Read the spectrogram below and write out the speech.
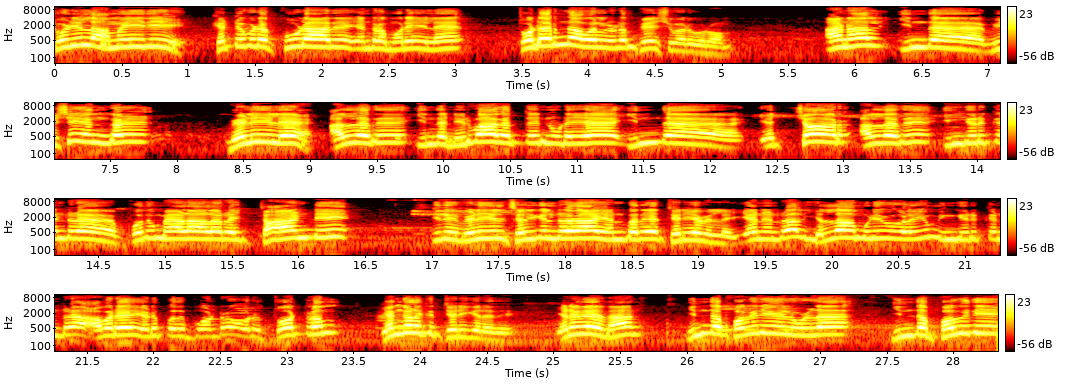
தொழில் அமைதி கெட்டுவிடக்கூடாது என்ற முறையிலே தொடர்ந்து அவர்களிடம் பேசி வருகிறோம். ஆனால் இந்த விஷயங்கள் வெளியிலே அல்லது இந்த நிர்வாகத்தினுடைய இந்த எச்ஆர் அல்லது இங்கு இருக்கின்ற பொது மேலாளரை தாண்டி இது வெளியில் செல்கின்றதா என்பதே தெரியவில்லை. ஏனென்றால் எல்லா முடிவுகளையும் இங்கு இருக்கின்ற அவரே எடுப்பது போன்ற ஒரு தோற்றம் எங்களுக்கு தெரிகிறது. எனவே தான் இந்த பகுதியில் உள்ள இந்த பகுதியை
